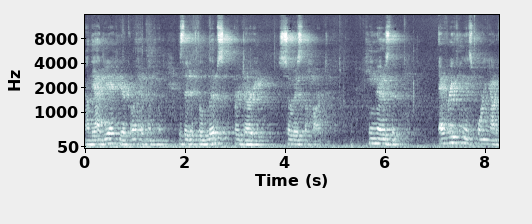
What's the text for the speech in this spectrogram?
Now, the idea here, go ahead, Benjamin, is that if the lips are dirty, so is the heart. He knows that everything is pouring out of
